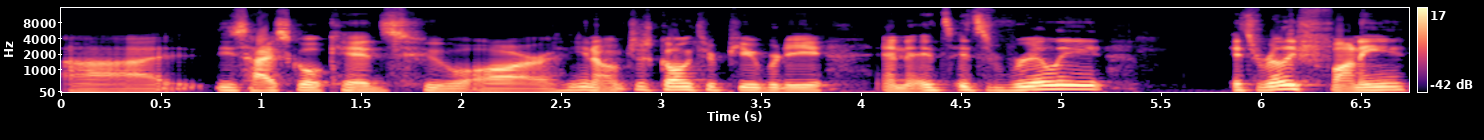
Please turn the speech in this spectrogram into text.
uh, these high school kids who are, you know, just going through puberty, and it's it's really it's really funny,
